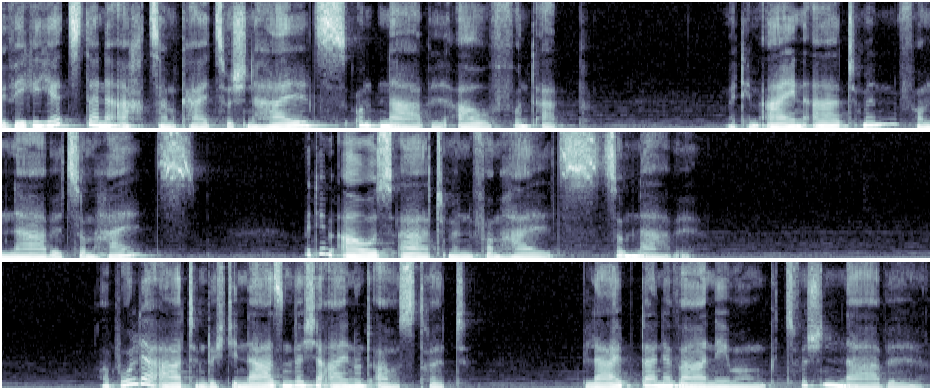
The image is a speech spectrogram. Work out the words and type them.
Bewege jetzt deine Achtsamkeit zwischen Hals und Nabel auf und ab. Mit dem Einatmen vom Nabel zum Hals, mit dem Ausatmen vom Hals zum Nabel. Obwohl der Atem durch die Nasenlöcher ein- und austritt, bleibt deine Wahrnehmung zwischen Nabel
